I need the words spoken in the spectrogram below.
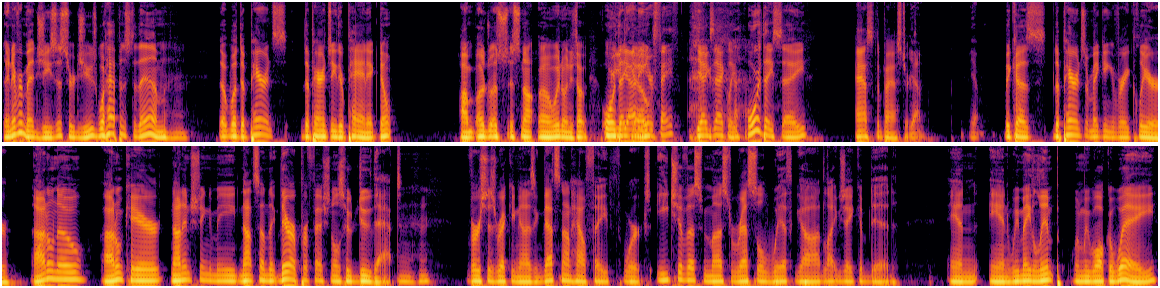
They never met Jesus or Jews. What happens to them?" Mhm. Uh, But the parents, the parents either panic, don't, um, uh, it's, it's not. Uh, we don't need to talk. Or you they doubting go, your faith? yeah, exactly. or they say, ask the pastor. Yeah. Because the parents are making it very clear. I don't know. I don't care. Not interesting to me. Not something. There are professionals who do that Mm-hmm. versus recognizing that's not how faith works. Each of us must wrestle with God like Jacob did. And and we may limp when we walk away.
